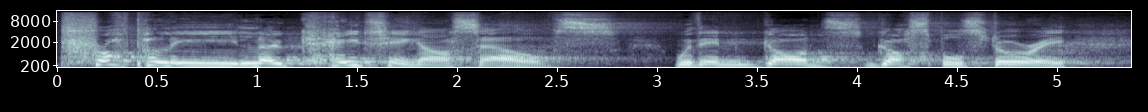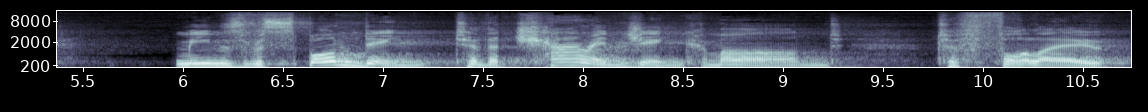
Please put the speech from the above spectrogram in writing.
Properly locating ourselves within God's gospel story means responding to the challenging command to follow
